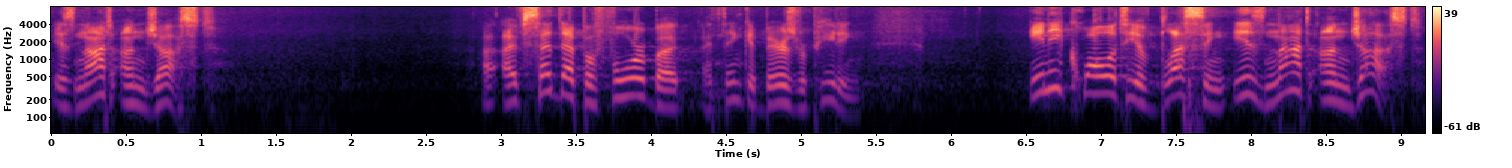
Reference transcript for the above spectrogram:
is not unjust. I've said that before, but I think it bears repeating. Inequality of blessing is not unjust.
